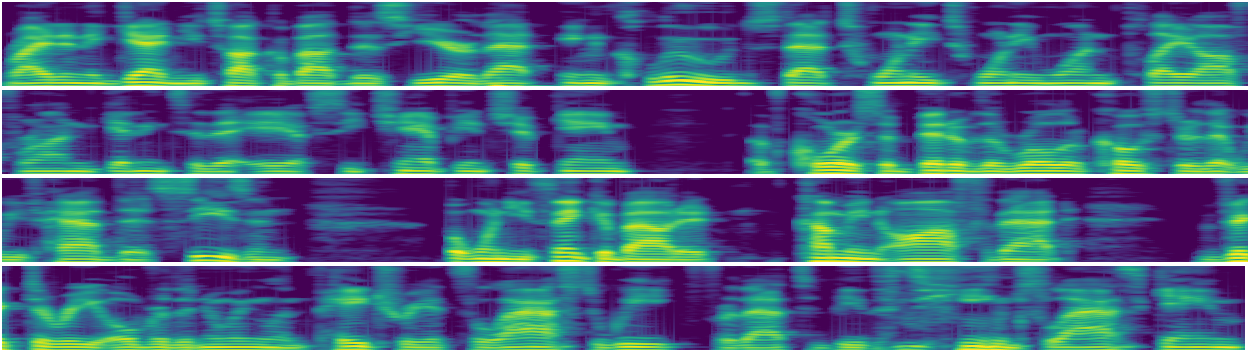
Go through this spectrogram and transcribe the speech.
right? And again, you talk about this year that includes that 2021 playoff run, getting to the AFC championship game. Of course, a bit of the roller coaster that we've had this season. But when you think about it, coming off that victory over the New England Patriots last week, for that to be the team's last game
